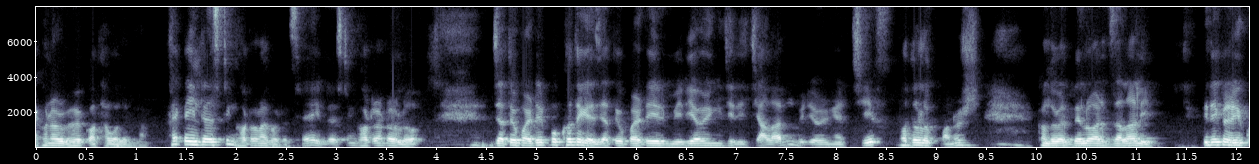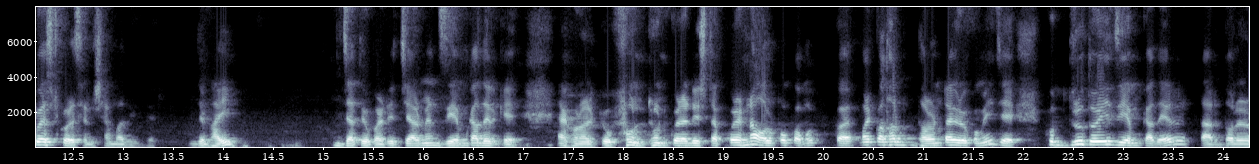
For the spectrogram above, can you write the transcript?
এখন আর ওইভাবে কথা বলেন না। একটা ইন্টারেস্টিং ঘটনা ঘটেছে। ইন্টারেস্টিং ঘটনাটা হলো, জাতীয় পার্টির পক্ষ থেকে, জাতীয় পার্টির মিডিয়া উইং যিনি চালান মিডিয়া উইং এর চিফ ভদ্রলোক মানুষ, খন্দকার দেলোয়ার জালালি তিনি একটা রিকোয়েস্ট করেছেন সাংবাদিকদের যে, ভাই, জাতীয় পার্টির চেয়ারম্যান জি এম কাদেরকে এখন আর কেউ ফোন টোন করে ডিস্টার্ব করে না, অল্প কম মানে কথার ধরনটা এরকমই যে, খুব দ্রুতই জি এম কাদের তার দলের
